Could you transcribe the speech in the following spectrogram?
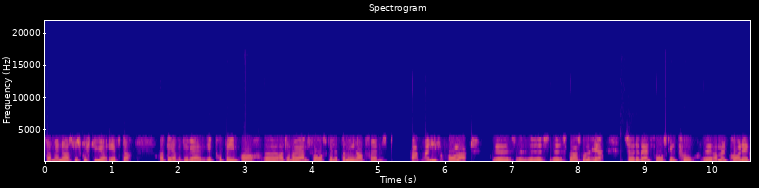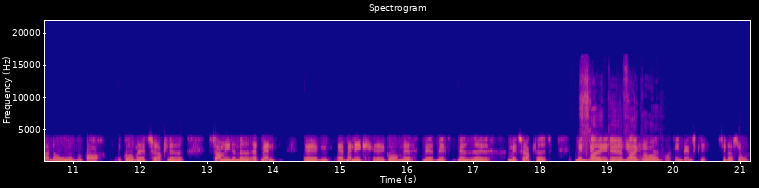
som man også vil skulle styre efter. Og der vil det være et problem, og, øh, og der vil være en forskel efter min opfattelse når jeg lige får forlagt øh, øh, øh, spørgsmålet her, så vil der være en forskel på, øh, om man pålægger nogen at gå med et tørklæde, sammenlignet med, at man øh, at man ikke øh, går med, med, med, med, øh, med tørklædet. Men, Frederik, men øh, jeg Frederik er helt på, at det er en vanskelig situation.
